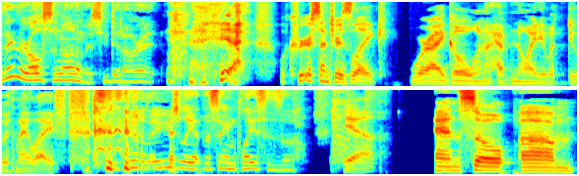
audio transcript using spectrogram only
think they're all synonymous. You did all right. yeah. Well, career center is like where I go when I have no idea what to do with my life. yeah, they're usually at the same places though. Yeah. And so um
